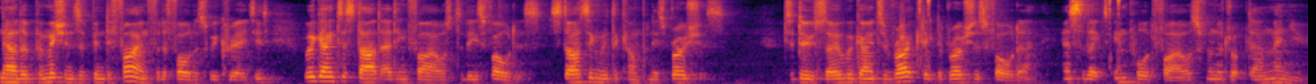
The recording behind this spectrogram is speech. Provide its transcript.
Now that permissions have been defined for the folders we created, we're going to start adding files to these folders, starting with the company's brochures. To do so, we're going to right-click the brochures folder and select Import Files from the drop-down menu.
